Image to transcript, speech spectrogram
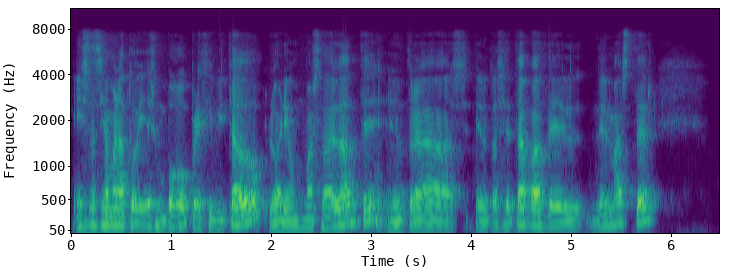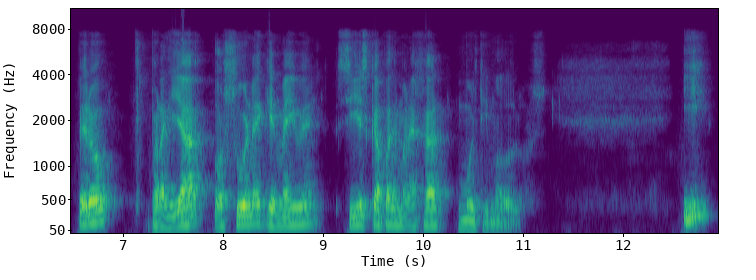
Esta semana todavía es un poco precipitado, lo haremos más adelante, en otras, en otras etapas del, del máster, pero para que ya os suene que Maven sí es capaz de manejar multimódulos. Y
